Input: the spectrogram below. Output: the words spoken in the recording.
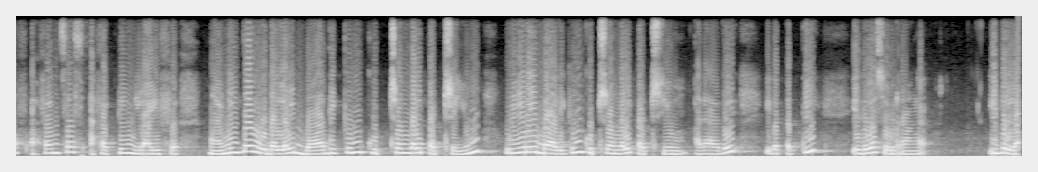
of offences affecting life மனித உடலை பாதிக்கும் குற்றங்கள் பற்றியும் உயிரை பாதிக்கும் குற்றங்கள் பற்றியும். அதாவது இதை பற்றி இதில் சொல்கிறாங்க இதுல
